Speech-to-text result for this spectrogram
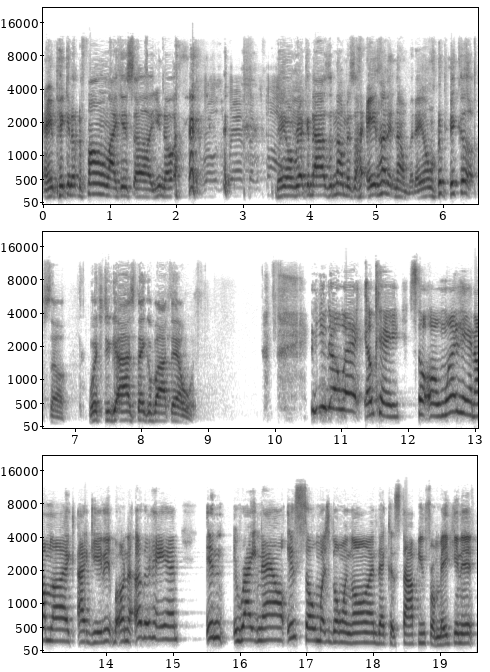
ain't picking up the phone like it's, uh, you know, they don't recognize the number. It's an 800 number. They don't want to pick up. So, what you guys think about that one? You know what? Okay, so on one hand, I'm like, I get it, but on the other hand, in right now, it's so much going on that could stop you from making it.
